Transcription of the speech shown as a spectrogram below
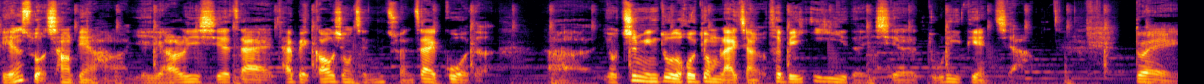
连锁唱片行，嗯、也聊了一些在台北、高雄曾经存在过的，呃，有知名度的或对我们来讲有特别意义的一些独立店家。对，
